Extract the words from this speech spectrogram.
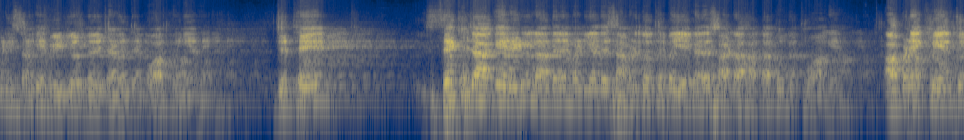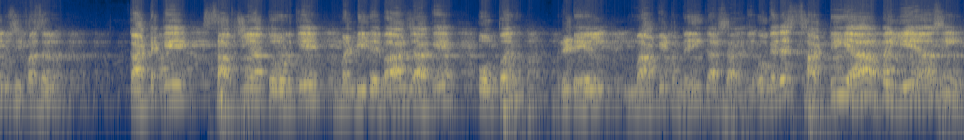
ਘੜੀਸਣਗੇ ਵੀਡੀਓਜ਼ ਮੇਰੇ ਚੈਨਲ ਤੇ ਬਹੁਤ ਹੋਈਆਂ ਨੇ। ਜਿੱਥੇ ਸਿੱਖ ਜਾ ਕੇ ਰੇੜੀ ਲਾਉਂਦੇ ਨੇ ਮੰਡੀਆਂ ਦੇ ਸਾਹਮਣੇ, ਤੇ ਉੱਥੇ ਭਈਏ ਕਹਿੰਦੇ, ਸਾਡਾ ਹੱਕ ਆ ਤੂੰ ਕਿੱਥੋਂ ਆ ਗਿਆ? ਆਪਣੇ ਖੇਤ ਚ ਤੁਸੀਂ ਫਸਲ ਕੱਟ ਕੇ, ਸਬਜ਼ੀਆਂ ਤੋੜ ਕੇ, ਮੰਡੀ ਦੇ ਬਾਹਰ ਜਾ ਕੇ ਓਪਨ ਰਿਟੇਲ ਮਾਰਕੀਟ ਨਹੀਂ ਕਰ ਸਕਦੇ। ਉਹ ਕਹਿੰਦੇ, ਸਾਡੀ ਆ ਭਈਏ ਆ ਅਸੀਂ।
